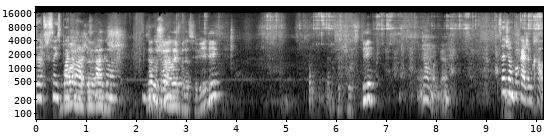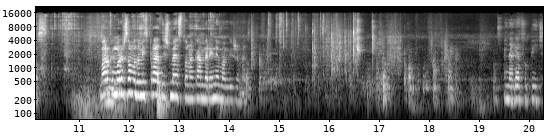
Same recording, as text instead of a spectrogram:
zato što sam isplakala, Možeš da isplakala. radiš. Zato dušu. treba lepo da se vidi. Da se čisti. God. Sad ću vam pokažem haos. Marko, moraš samo da mi isprazniš mesto na kameri, nemam više mesta. Energetsko piće.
